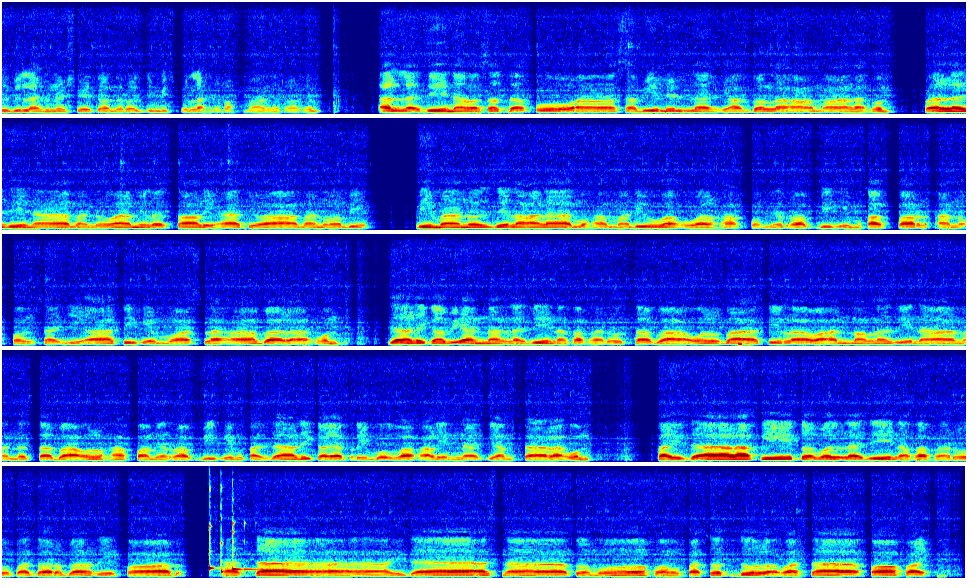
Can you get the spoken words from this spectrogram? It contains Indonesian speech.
A'udzubillahiminasyaitonirrojim Bismillahirrahmanirrahim. Alladzina wasaddaku sabilillahi adalla a'malahum. Walladzina amanu wa amilus salihati wa amanu bih bima nuzila ala muhammadi wa huwal haqqu min rabbihim kafar anhum sajiatihim wa aslaha balahum. عنهم سيئاتهم وأصلح بالهم ذلك بأن الذين كفروا اتبعوا الباطل وأن الذين آمنوا اتبعوا الحق من ربهم كذلك يضرب الله للناس أمثالهم فإذا لقيتم الذين كفروا فضرب الرقاب حتى إذا أثناءتموهم فسدوا الوثاق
